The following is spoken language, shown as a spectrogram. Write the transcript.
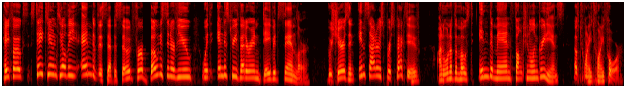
Hey, folks, stay tuned till the end of this episode for a bonus interview with industry veteran David Sandler, who shares an insider's perspective on one of the most in demand functional ingredients of 2024.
